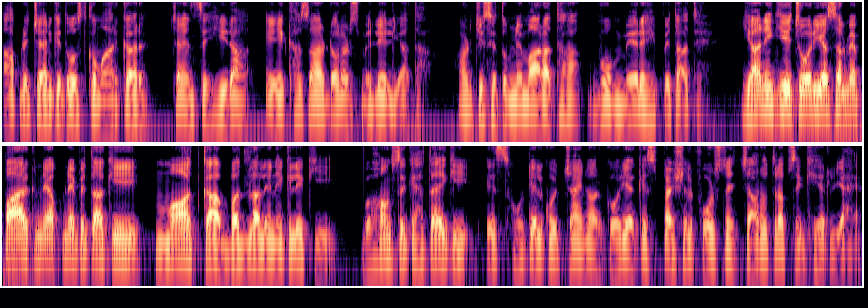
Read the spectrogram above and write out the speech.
आपने चैन के दोस्त को मारकर चैन से हीरा एक हज़ार डॉलर्स में ले लिया था और जिसे तुमने मारा था, वो मेरे ही पिता थे। यानी कि ये चोरी असल में पार्क ने अपने पिता की मौत का बदला लेने के लिए की। वो होंग से कहता है कि इस होटल को चाइना और कोरिया के स्पेशल फोर्स ने चारों तरफ़ से घेर लिया है।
